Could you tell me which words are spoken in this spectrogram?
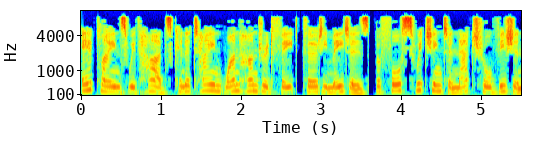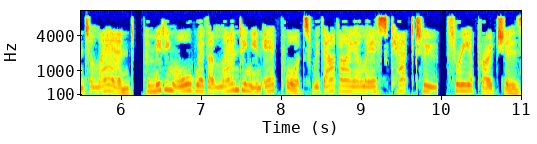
airplanes with HUDs can attain 100 feet 30 meters before switching to natural vision to land, permitting all-weather landing in airports without ILS Cat 2, 3 approaches.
